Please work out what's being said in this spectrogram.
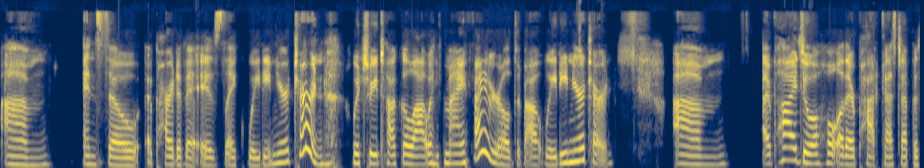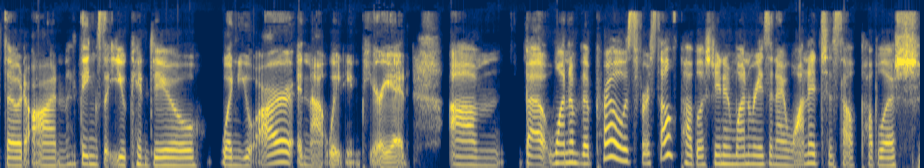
Um, and so a part of it is like waiting your turn, which we talk a lot with my five year old about waiting your turn. Um, I probably do a whole other podcast episode on things that you can do when you are in that waiting period. Um, but one of the pros for self publishing, and one reason I wanted to self publish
